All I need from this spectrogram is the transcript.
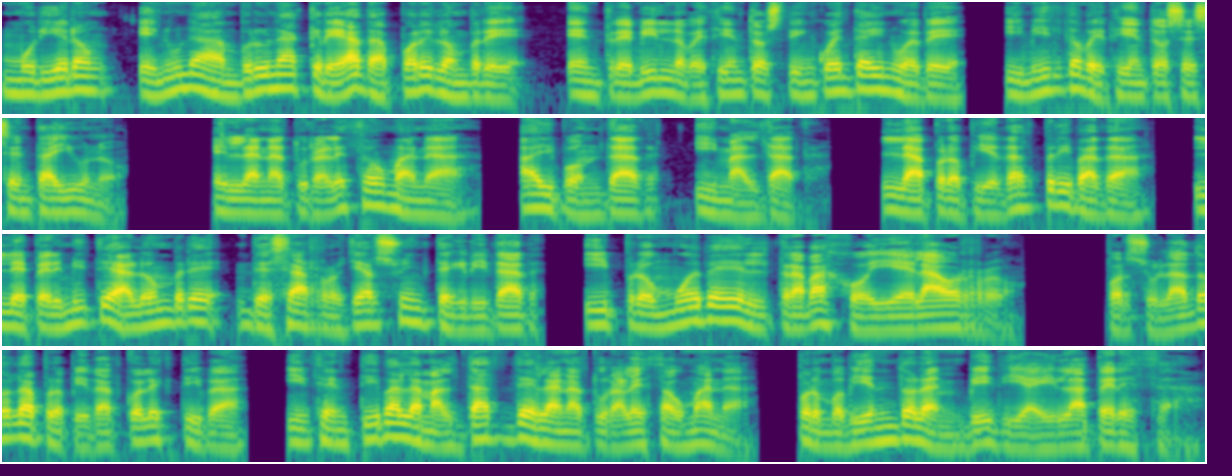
murieron en una hambruna creada por el hombre entre 1959 y 1961. En la naturaleza humana hay bondad y maldad. La propiedad privada le permite al hombre desarrollar su integridad y promueve el trabajo y el ahorro. Por su lado, la propiedad colectiva incentiva la maldad de la naturaleza humana, promoviendo la envidia y la pereza.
